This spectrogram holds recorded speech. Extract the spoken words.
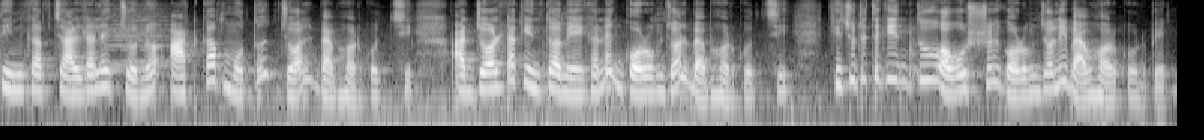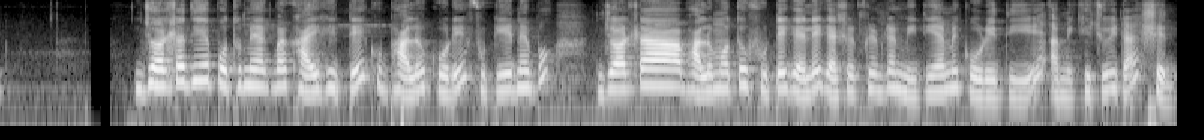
তিন কাপ চাল ডালের জন্য আট কাপ মতো জল ব্যবহার করছি, আর জলটা কিন্তু আমি এখানে গরম জল ব্যবহার করছি। খিচুড়িতে কিন্তু অবশ্যই গরম জলই ব্যবহার করবেন। জলটা দিয়ে প্রথমে একবার খাই হিটে, খুব ভালো করে ফুটিয়ে নেব। জলটা ভালো মতো ফুটে গেলে গ্যাসের ফ্লেমটা মিডিয়ামে করে দিয়ে আমি খিচুড়িটা সেদ্ধ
